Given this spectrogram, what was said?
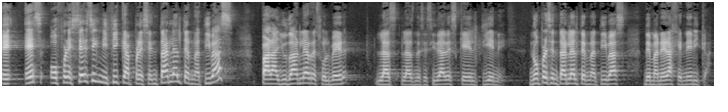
Eh, es ofrecer significa presentarle alternativas para ayudarle a resolver las, necesidades que él tiene, no presentarle alternativas de manera genérica.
